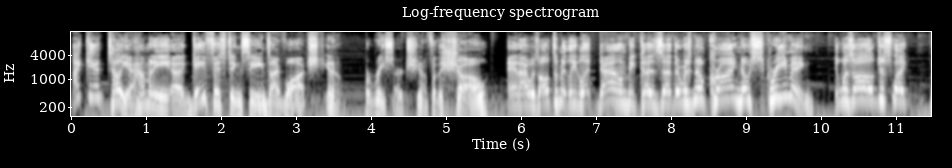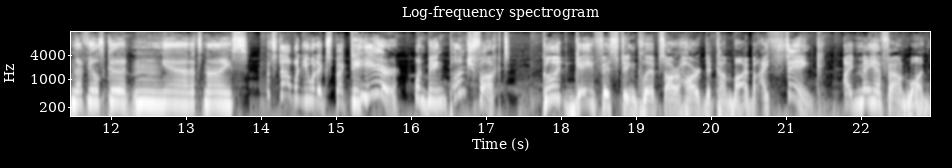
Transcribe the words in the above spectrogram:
I can't tell you how many uh, gay fisting scenes I've watched, you know, for research, you know, for the show, and I was ultimately let down because uh, there was no crying, no screaming. It was all just like, that feels good. Mm, yeah, that's nice. That's not what you would expect to hear when being punch fucked. Good gay fisting clips are hard to come by, but I think I may have found one.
